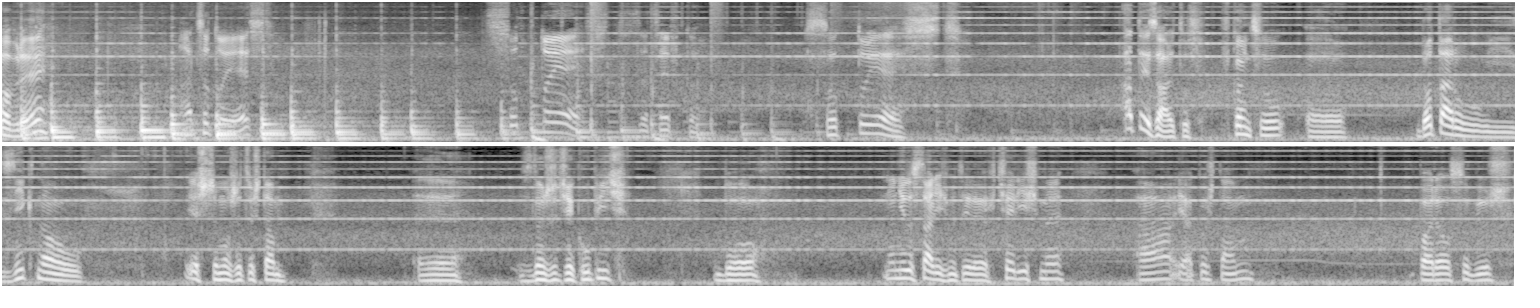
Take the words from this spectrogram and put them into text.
dobry. A co to jest? Co to jest za cewka? Co to jest? A to jest Altus. W końcu e, dotarł i zniknął. Jeszcze może coś tam e, zdążycie kupić, bo no nie dostaliśmy tyle chcieliśmy, a jakoś tam parę osób już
